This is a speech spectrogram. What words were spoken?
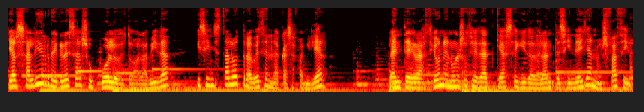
y al salir regresa a su pueblo de toda la vida y se instala otra vez en la casa familiar. La integración en una sociedad que ha seguido adelante sin ella no es fácil.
